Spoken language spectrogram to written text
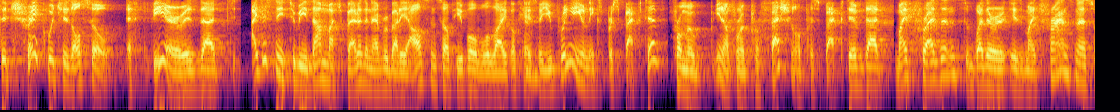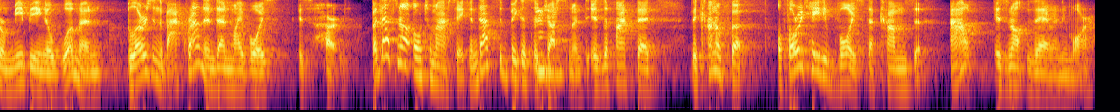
the trick, which is also a fear, is that I just need to be that much better than everybody else, and so people will like, okay, so you bring a unique perspective from a you know from a professional perspective that my presence, whether it is my transness or me being a woman, blurs in the background, and then my voice is heard. But that's not automatic, and that's the biggest mm-hmm. adjustment is the fact that the kind of uh, authoritative voice that comes out is not there anymore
